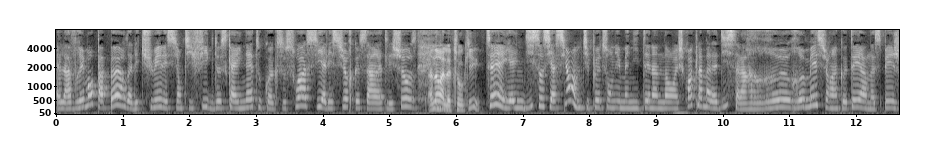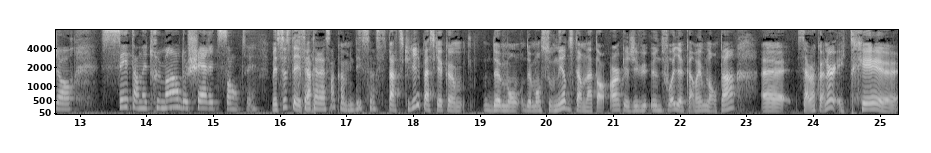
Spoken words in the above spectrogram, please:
elle a vraiment pas peur d'aller tuer les scientifiques de Skynet ou quoi que ce soit si elle est sûre que ça arrête les choses. ah non elle a choqué Tu sais, il y a une dissociation un petit peu de son humanité là-dedans. Et je crois que la maladie, ça la re- remet sur un côté, un aspect genre, c'est un être humain de chair et de sang, tu sais. mais ça c'était C'est intéressant comme idée, ça. C'est particulier parce que comme de mon de mon souvenir du Terminator 1 que j'ai vu une fois il y a quand même longtemps, euh, Sarah Connor est très euh,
